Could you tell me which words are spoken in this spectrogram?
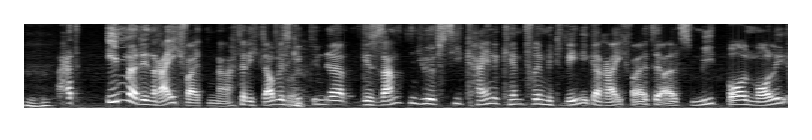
Mhm. Hat immer den Reichweiten-Nachteil. Ich glaube, es Voll. gibt in der gesamten UFC keine Kämpferin mit weniger Reichweite als Meatball Molly.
